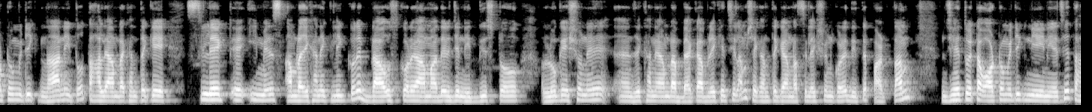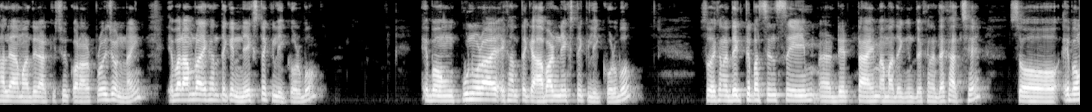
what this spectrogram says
অটোমেটিক না নিত, তাহলে আমরা এখান থেকে সিলেক্ট ইমেজ আমরা এখানে ক্লিক করে ব্রাউজ করে আমাদের যে নির্দিষ্ট লোকেশনে যেখানে আমরা ব্যাকআপ রেখেছিলাম, সেখান থেকে আমরা সিলেকশন করে দিতে পারতাম। যেহেতু এটা অটোমেটিক নিয়ে নিয়েছে, তাহলে আমাদের আর কিছু করার প্রয়োজন নাই। এবার আমরা এখান থেকে নেক্সটে ক্লিক করব। এবং পুনরায় এখান থেকে আবার নেক্সটে ক্লিক করব। সো এখানে দেখতে পাচ্ছেন সেম ডেট টাইম আমাদের কিন্তু এখানে দেখাচ্ছে। সো এবং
